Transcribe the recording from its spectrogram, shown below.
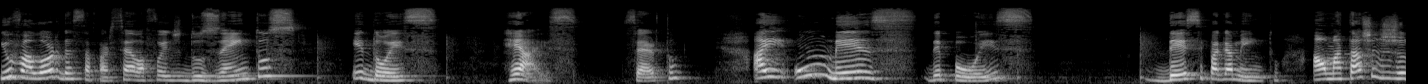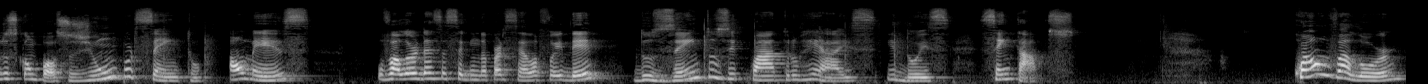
e o valor dessa parcela foi de 202 reais, certo? Aí, um mês depois desse pagamento, a uma taxa de juros compostos de 1% ao mês, o valor dessa segunda parcela foi de R$ 204,02 qual o valor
